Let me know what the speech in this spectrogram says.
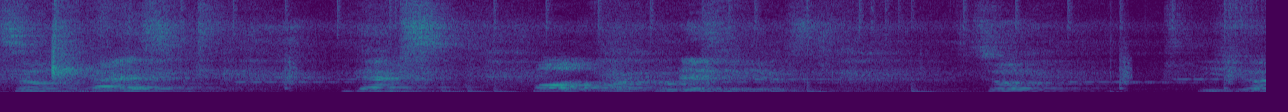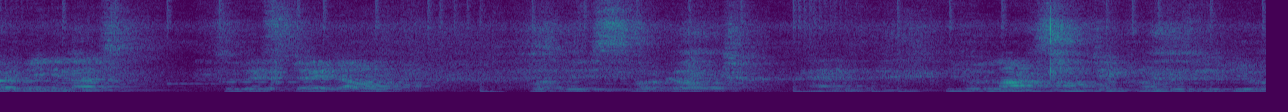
So guys, that's all for today's videos. So if you are beginners, so let's try it out for this workout. And if you learned something from this video,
